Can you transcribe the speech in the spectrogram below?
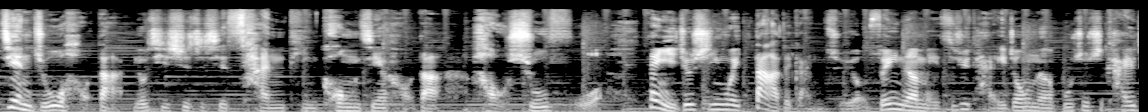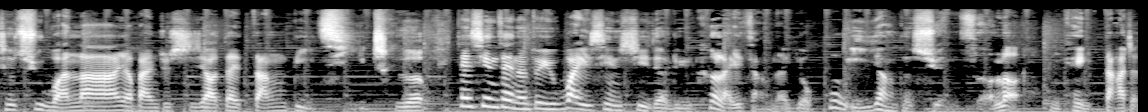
建筑物好大，尤其是这些餐厅，空间好大，好舒服哦。但也就是因为大的感觉哦，所以呢，每次去台中呢，不就是开车去玩啦，要不然就是要在当地骑车。但现在呢，对于外县市的旅客来讲呢，有不一样的选择了。你可以搭着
